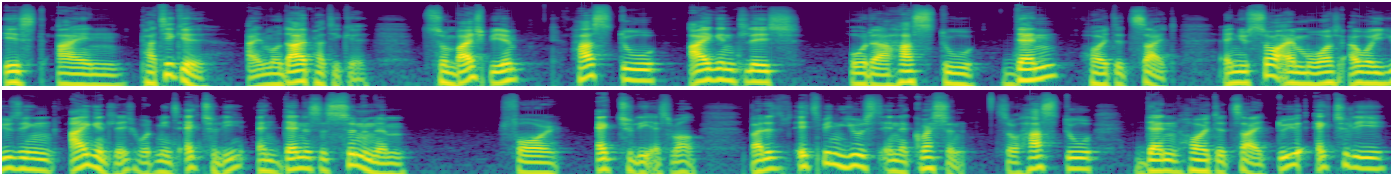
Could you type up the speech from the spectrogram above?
ist ein Partikel, ein Modalpartikel. Zum Beispiel, hast du eigentlich oder hast du denn heute Zeit? And you saw I'm was I was using eigentlich, what means actually, and then is a synonym for actually as well. But it's, it's been used in a question. So hast du denn heute Zeit? Do you actually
